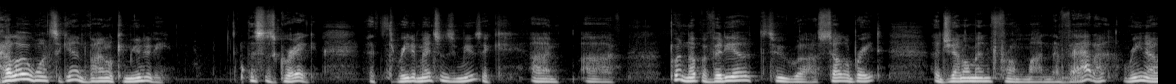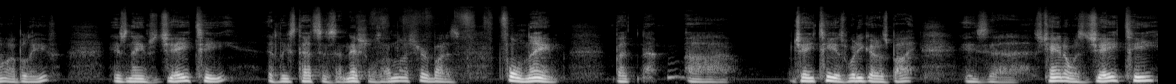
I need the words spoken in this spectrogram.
Hello, once again, vinyl community. This is Greg at Three Dimensions of Music. I'm uh, putting up a video to uh, celebrate a gentleman from uh, Nevada, Reno, I believe. His name's JT, at least that's his initials. I'm not sure about his full name, but uh, JT is what he goes by. His, uh, his channel is JT.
